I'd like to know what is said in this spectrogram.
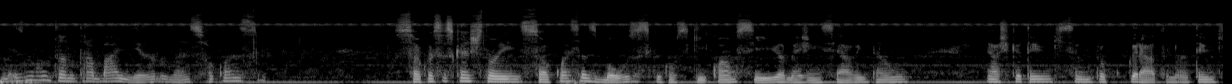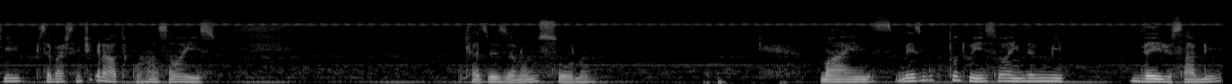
Mesmo não estando trabalhando, né? Só com as. Só com essas questões, só com essas bolsas que eu consegui com auxílio emergencial, então eu acho que eu tenho que ser um pouco grato, né? Eu tenho que ser bastante grato com relação a isso. Que às vezes eu não sou, né? Mas mesmo com tudo isso, eu ainda me vejo, sabe,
